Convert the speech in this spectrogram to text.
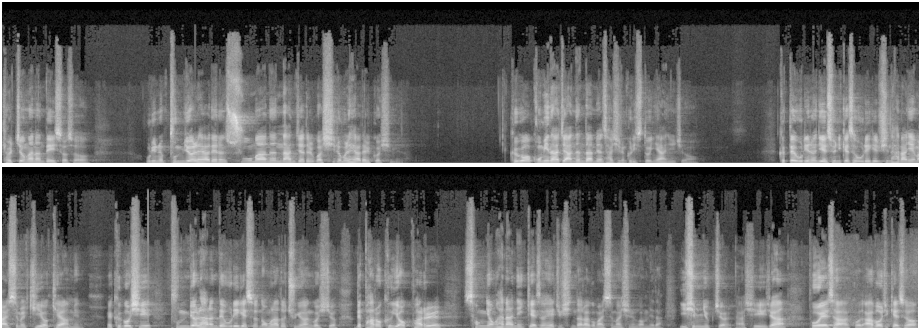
결정하는 데 있어서 우리는 분별해야 되는 수많은 난제들과 씨름을 해야 될 것입니다. 그거 고민하지 않는다면 사실은 그리스도인이 아니죠. 그때 우리는 예수님께서 우리에게 주신 하나님의 말씀을 기억해야 합니다. 그것이 분별하는데 우리에게 서 너무나도 중요한 것이죠. 근데 바로 그 역할을 성령 하나님께서 해주신다라고 말씀하시는 겁니다. 26절 시작 보혜사 곧 아버지께서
